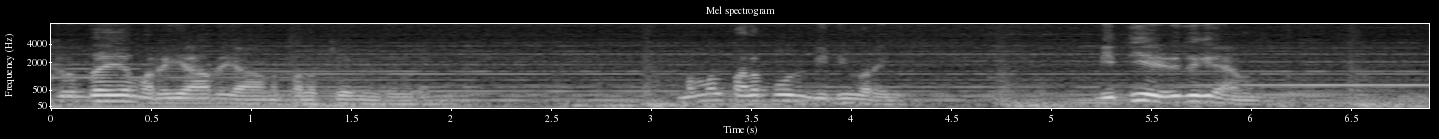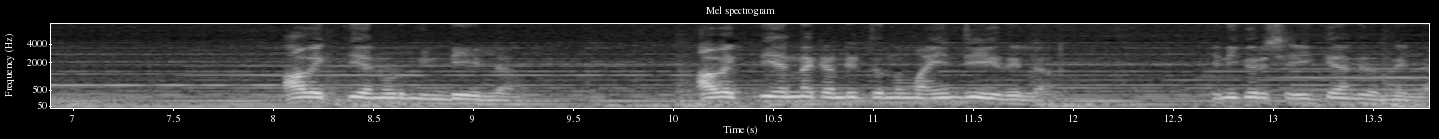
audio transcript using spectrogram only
ഹൃദയമറിയാതെയാണ് പലപ്പോഴും ഇത് നമ്മൾ പലപ്പോഴും വിധി പറയും. വിധി എഴുതുകയാണ്. ആ വ്യക്തി എന്നോട് മിണ്ടിയില്ല. ആ വ്യക്തി എന്നെ കണ്ടിട്ടൊന്നും മൈൻഡ് ചെയ്തില്ല. എനിക്കൊരു ക്ഷയിക്കാൻ തന്നില്ല.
